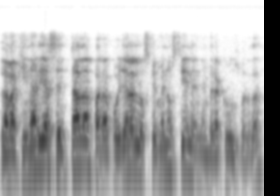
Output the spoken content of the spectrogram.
La maquinaria sentada para apoyar a los que menos tienen en Veracruz, ¿verdad?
